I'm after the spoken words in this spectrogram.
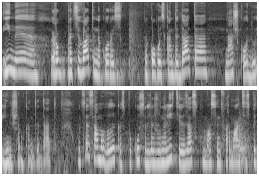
і не працювати на користь якогось кандидата на шкоду іншим кандидатам. Оце саме велика спокуса для журналістів і засобів масової інформації. Спод-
